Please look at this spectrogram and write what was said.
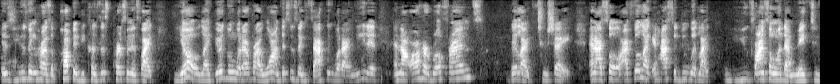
is using her as a puppet because this person is like, yo, like you're doing whatever I want. This is exactly what I needed. And now all her real friends, they like touche. And I so I feel like it has to do with like you find someone that makes you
